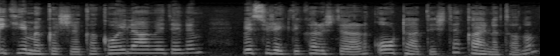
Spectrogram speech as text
2 yemek kaşığı kakao ilave edelim ve sürekli karıştırarak orta ateşte kaynatalım.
